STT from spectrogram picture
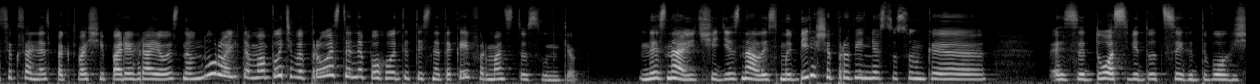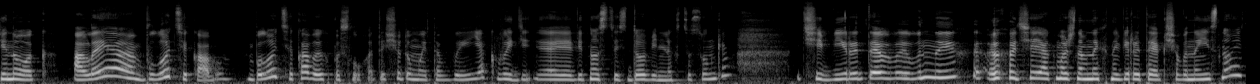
сексуальний аспект вашій парі грає основну роль, то, мабуть, ви просто не погодитесь на такий формат стосунків. Не знаю, чи дізнались ми більше про вільні стосунки е, з досвіду цих двох жінок, але було цікаво. Було цікаво їх послухати. Що думаєте ви? Як ви е, відноситесь до вільних стосунків? Чи вірите ви в них? Хоча як можна в них не вірити, якщо вони існують?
